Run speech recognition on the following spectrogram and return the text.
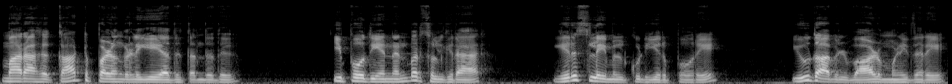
மாறாக காட்டுப் பழங்களையே அது தந்தது. இப்போது என் நண்பர் சொல்கிறார் எருசலேமில் குடியிருப்போரே யூதாவில் வாழும் மனிதரே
